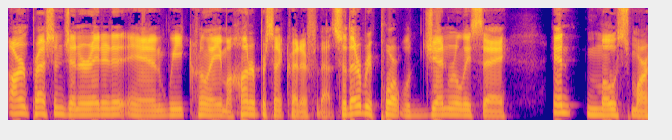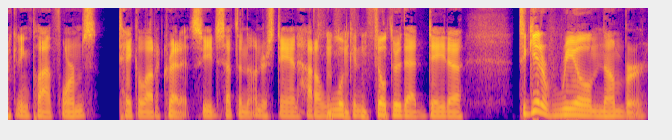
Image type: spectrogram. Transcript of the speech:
Our impression generated it and we claim 100% credit for that. So their report will generally say, and most marketing platforms take a lot of credit. So you just have to understand how to look and filter that data to get a real number.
